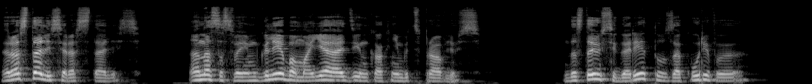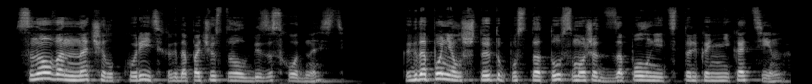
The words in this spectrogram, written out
Расстались и расстались. Она со своим Глебом, а я один как-нибудь справлюсь. Достаю сигарету, закуриваю. Снова начал курить, когда почувствовал безысходность. Когда понял, что эту пустоту сможет заполнить только никотин.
